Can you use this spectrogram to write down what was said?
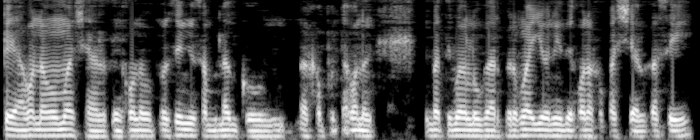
kaya ako namamasyal, kaya kung napapansin nyo sa vlog ko, nakapunta ako ng iba't ibang lugar. Pero ngayon, hindi ako nakapasyal kasi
